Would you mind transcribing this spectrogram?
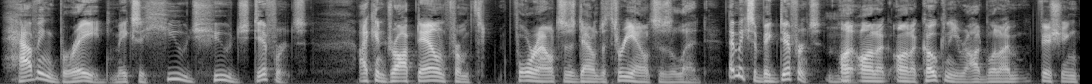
having braid makes a huge huge difference. I can drop down from th- four ounces down to three ounces of lead. That makes a big difference on, on a on a kokanee rod when i'm fishing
